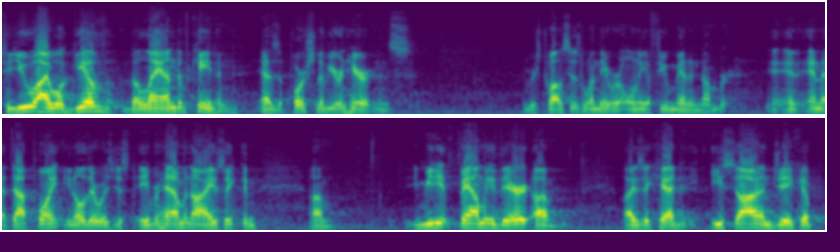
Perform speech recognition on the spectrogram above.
To you I will give the land of Canaan as a portion of your inheritance. Verse 12 says, When they were only a few men in number. And, and at that point, you know, there was just Abraham and Isaac and um, immediate family there. Um, Isaac had Esau and Jacob.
